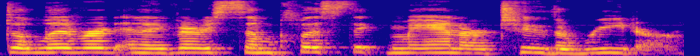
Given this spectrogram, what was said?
delivered in a very simplistic manner to the reader.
